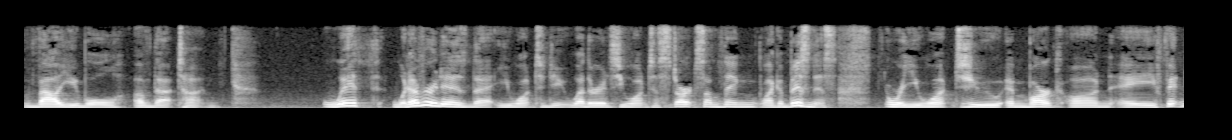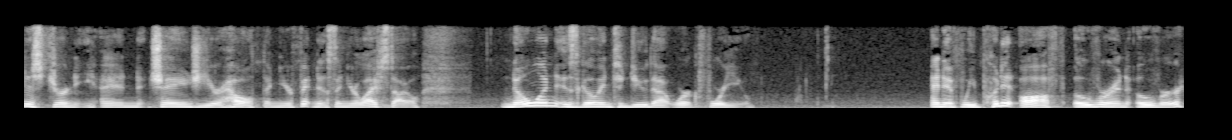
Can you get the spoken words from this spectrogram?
valuable of that time with whatever it is that you want to do, whether it's you want to start something like a business or you want to embark on a fitness journey and change your health and your fitness and your lifestyle, no one is going to do that work for you. And if we put it off over and over,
